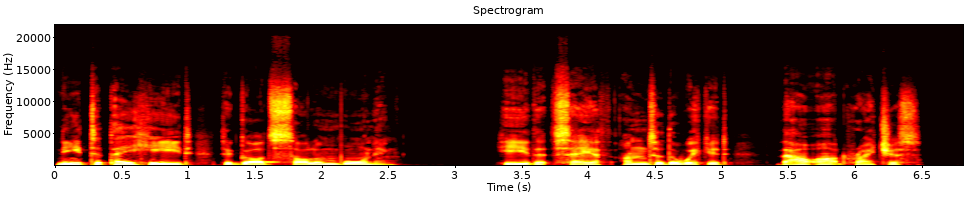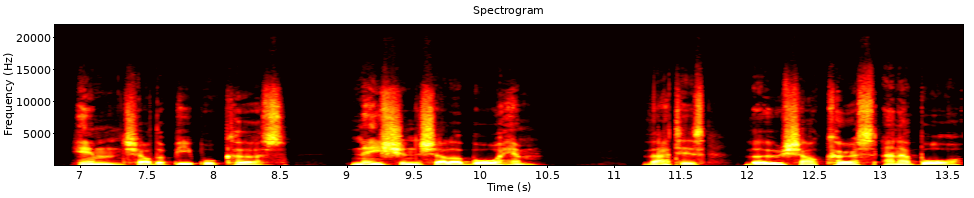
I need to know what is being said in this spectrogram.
need to pay heed to God's solemn warning. He that saith unto the wicked, Thou art righteous, him shall the people curse, nations shall abhor him. That is, those shall curse and abhor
